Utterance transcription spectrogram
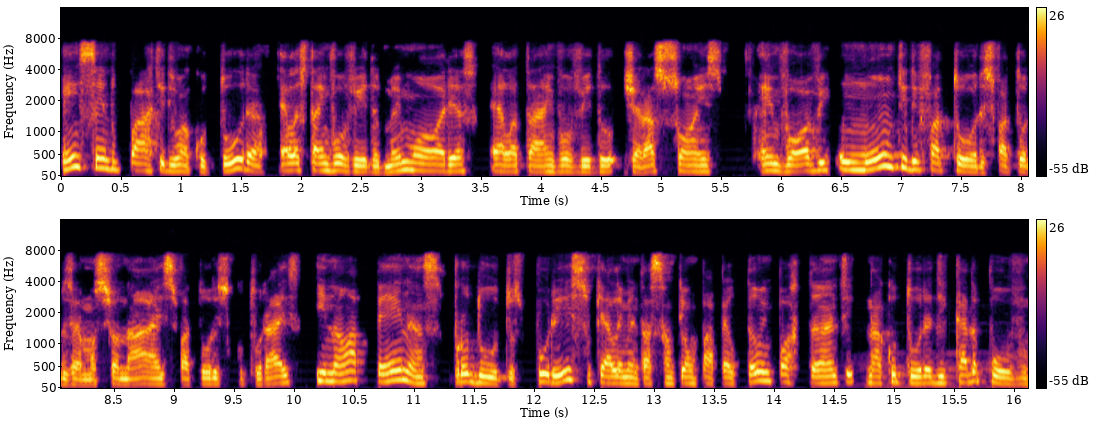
Em sendo parte de uma cultura, ela está envolvida memórias, ela está envolvida gerações, envolve um monte de fatores, fatores emocionais, fatores culturais e não apenas produtos. Por isso que a alimentação tem um papel tão importante na cultura de cada povo.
